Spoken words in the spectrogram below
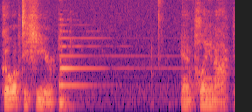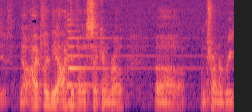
go up to here and play an octave. Now I played the octave on the second row. Uh, I'm trying to re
